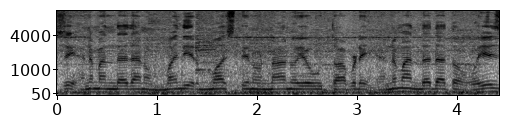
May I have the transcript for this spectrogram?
છે હનુમાન દાદાનું મંદિર, મસ્તીનું નાનું એવું તો આપણે હનુમાન દાદા તો હોય જ.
